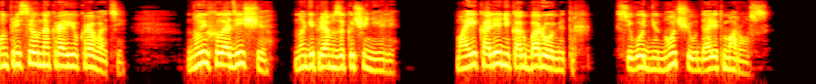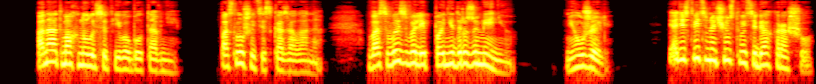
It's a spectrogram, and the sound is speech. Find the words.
Он присел на край ее кровати. Ну и холодище, ноги прямо закоченели. Мои колени как барометр. Сегодня ночью ударит мороз. Она отмахнулась от его болтовни. «Послушайте», — сказала она, — «вас вызвали по недоразумению». «Неужели?» «Я действительно чувствую себя хорошо.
